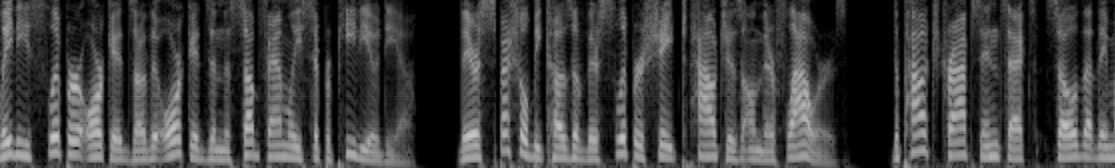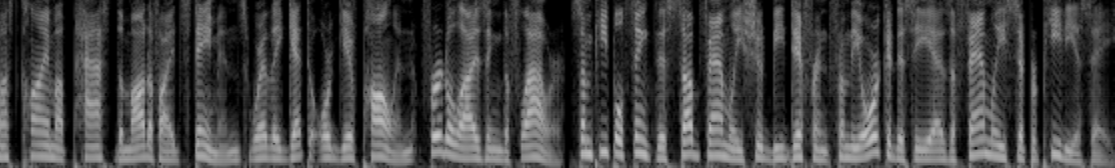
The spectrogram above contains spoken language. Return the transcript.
Ladies' slipper orchids are the orchids in the subfamily Cypripedioideae. They are special because of their slipper-shaped pouches on their flowers. The pouch traps insects so that they must climb up past the modified stamens where they get or give pollen, fertilizing the flower. Some people think this subfamily should be different from the Orchidaceae as a family Cypripediaceae.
